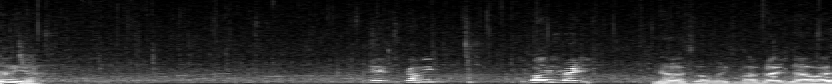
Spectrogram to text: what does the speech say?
Oh yeah. Here, you coming? The boat is ready. Now it's always about right now, eh?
